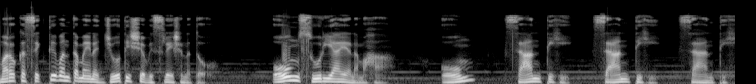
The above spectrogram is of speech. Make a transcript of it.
మరొక శక్తివంతమైన జ్యోతిష్య విశ్లేషణతో. ఓం సూర్యాయ నమః. ఓం శాంతి శాంతి శాంతి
